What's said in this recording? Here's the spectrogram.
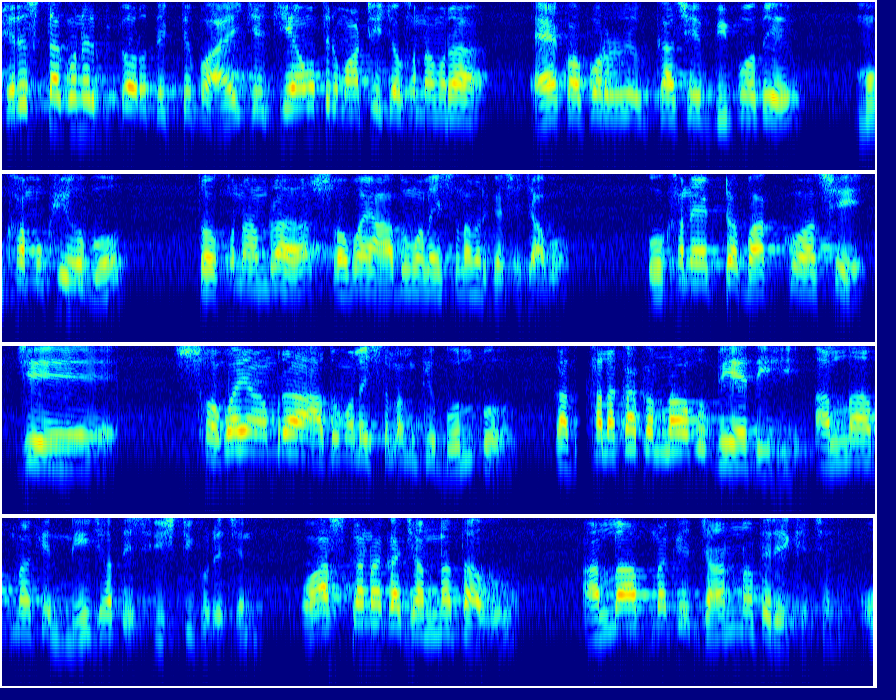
ফেরেস্তাগণের ব্যাপারে দেখতে পাই যে, কিয়ামতের মাঠে যখন আমরা এক অপরের কাছে বিপদে মুখামুখি হব তখন আমরা সবাই আদম আলাহ ইসলামের কাছে যাব। ওখানে একটা বাক্য আছে যে, সবাই আমরা আদম আলাহ ইসলামকে বলব, কাদ খালাকাক আল্লাহ বেয়াদেহি আল্লাহ আপনাকে নিজ হাতে সৃষ্টি করেছেন। ওয়াসকানাকা জান্নাতাহ আল্লাহ আপনাকে জান্নাতে রেখেছেন। ও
